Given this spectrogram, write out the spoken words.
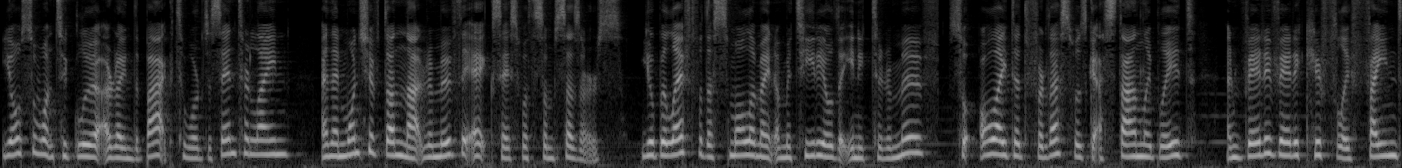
You also want to glue it around the back towards the centre line, and then once you've done that, remove the excess with some scissors. You'll be left with a small amount of material that you need to remove, so all I did for this was get a Stanley blade and very, very carefully find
